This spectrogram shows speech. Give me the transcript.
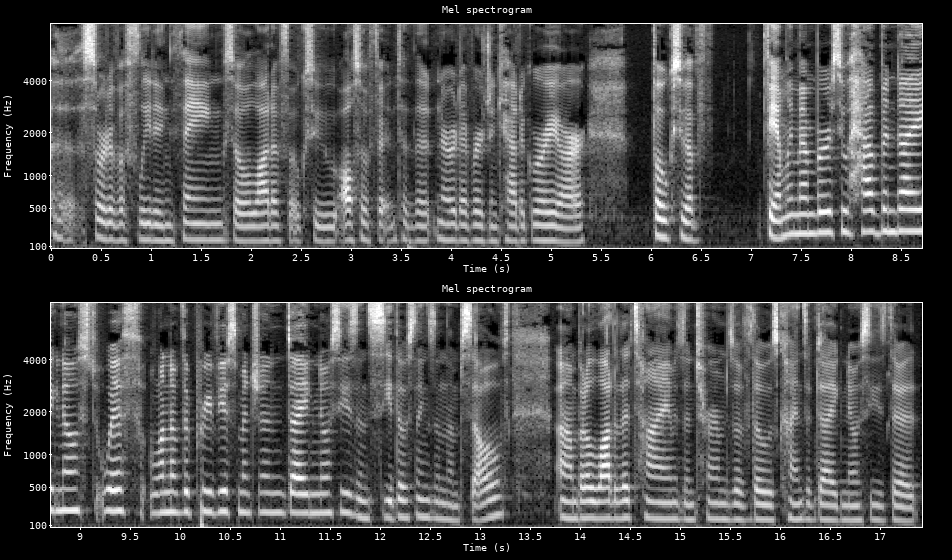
uh, sort of a fleeting thing. So, a lot of folks who also fit into the neurodivergent category are folks who have family members who have been diagnosed with one of the previous mentioned diagnoses and see those things in themselves. Um, but a lot of the times, in terms of those kinds of diagnoses, that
